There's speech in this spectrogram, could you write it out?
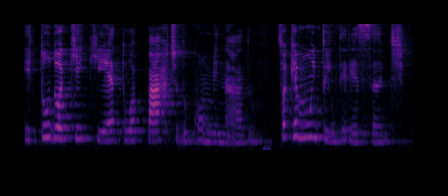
e tudo aqui que é tua parte do combinado. Só que é muito interessante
